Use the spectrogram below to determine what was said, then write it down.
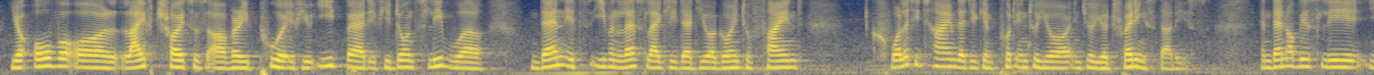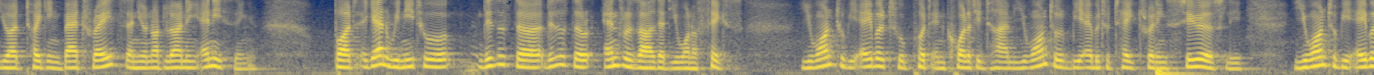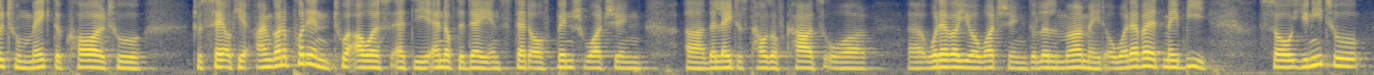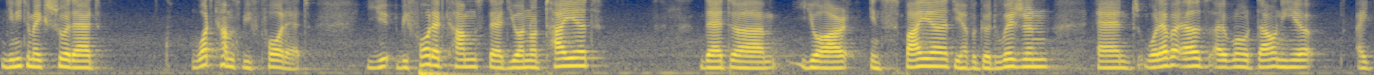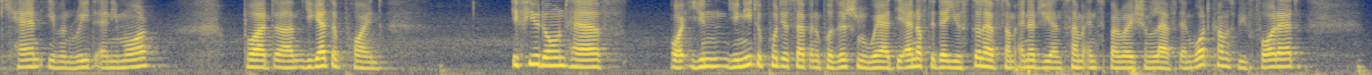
your overall life choices are very poor. If you eat bad, if you don't sleep well, then it's even less likely that you are going to find quality time that you can put into your into your trading studies. And then obviously you are taking bad trades and you're not learning anything. But again, we need to this is the this is the end result that you want to fix. You want to be able to put in quality time. You want to be able to take trading seriously. You want to be able to make the call to to say okay i'm going to put in two hours at the end of the day instead of binge watching uh, the latest house of cards or uh, whatever you're watching the little mermaid or whatever it may be. So you need to you need to make sure that what comes before that you, before that comes that you are not tired that um, you are inspired, you have a good vision, and whatever else I wrote down here, I can't even read anymore. But um, you get the point. If you don't have, or you, you need to put yourself in a position where at the end of the day you still have some energy and some inspiration left. And what comes before that?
